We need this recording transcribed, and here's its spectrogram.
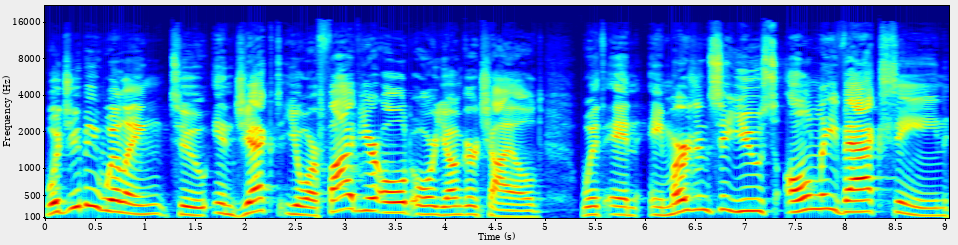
Would you be willing to inject your five year old or younger child with an emergency use only vaccine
